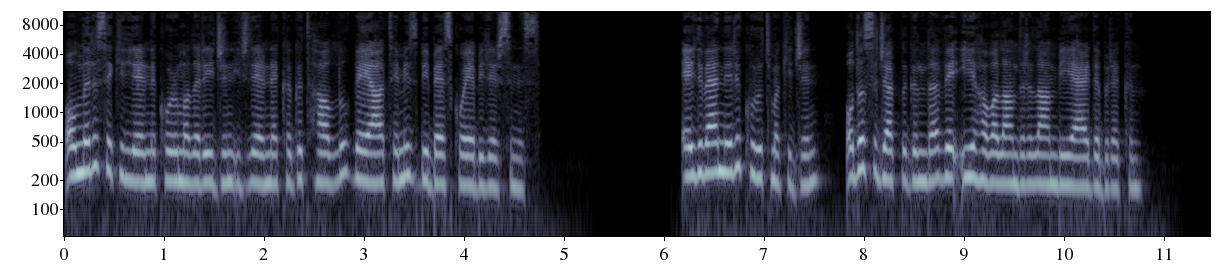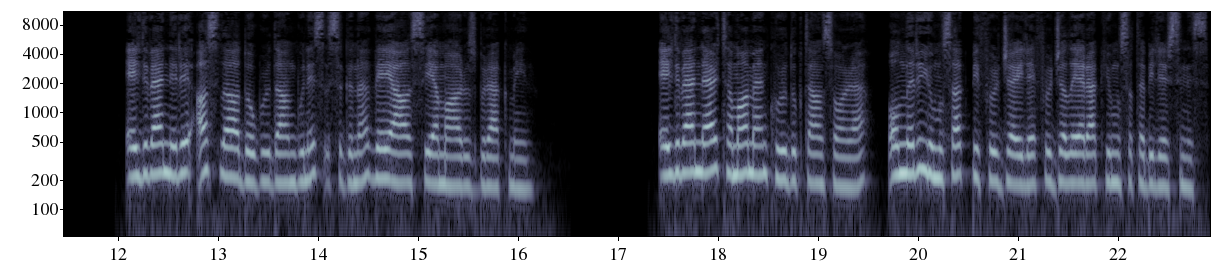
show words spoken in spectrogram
onları sekillerini korumaları için içlerine kagıt havlu veya temiz bir bez koyabilirsiniz. Eldivenleri kurutmak için, oda sıcaklığında ve iyi havalandırılan bir yerde bırakın. Eldivenleri asla doğrudan güneş ısıgına veya ısıya maruz bırakmayın. Eldivenler tamamen kuruduktan sonra, onları yumuşak bir fırça ile fırçalayarak yumuşatabilirsiniz.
